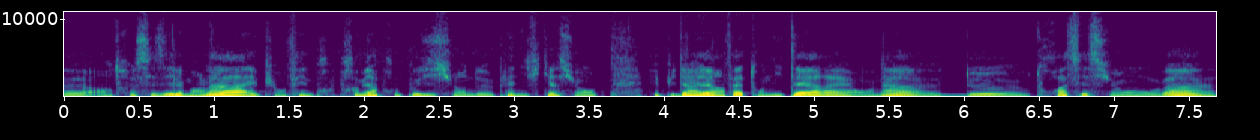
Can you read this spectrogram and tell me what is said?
euh, entre ces éléments-là, et puis on fait une première proposition de planification, et puis derrière en fait on itère et on a deux ou trois sessions où on va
